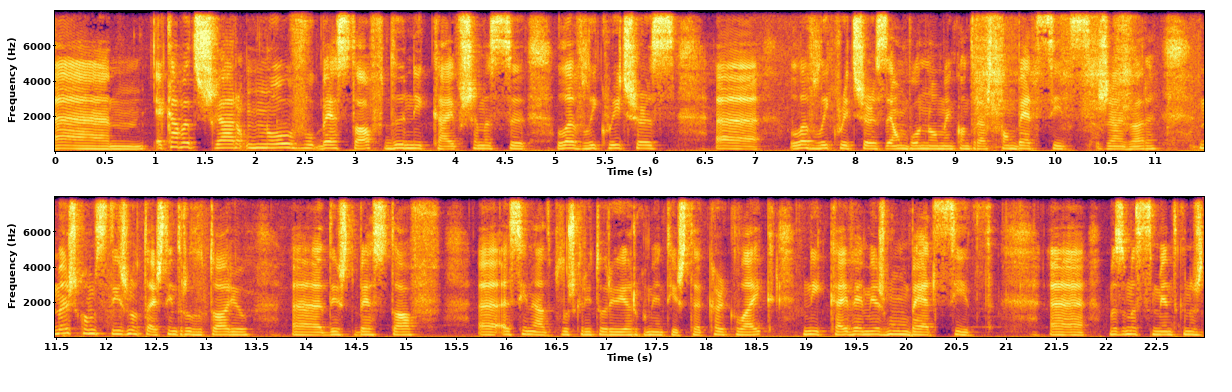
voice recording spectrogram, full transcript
Ahm, acaba de chegar um novo best-of de Nick Cave, chama-se Lovely Creatures. Ah, Lovely Creatures é um bom nome em contraste com Bad Seeds, já agora. Mas, como se diz no texto introdutório ah, deste best-of, ah, assinado pelo escritor e argumentista Kirk Lake, Nick Cave é mesmo um bad seed. Ah, mas uma semente que nos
